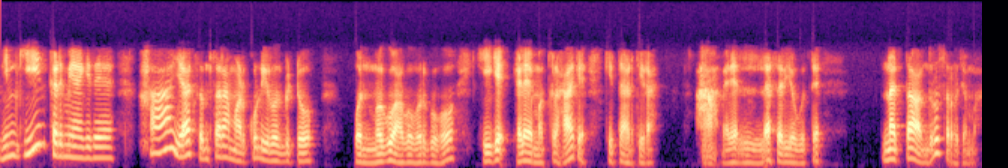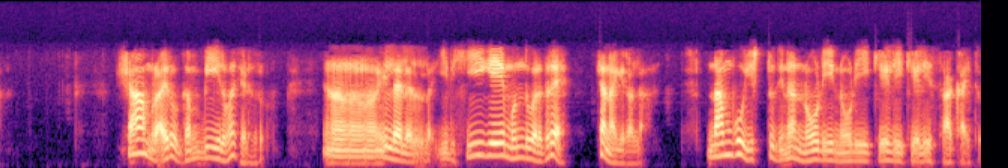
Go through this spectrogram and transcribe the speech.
ನಿಮ್ಗೇನು ಕಡಿಮೆ ಆಗಿದೆ? ಹಾಯಾಗಿ ಸಂಸಾರ ಮಾಡ್ಕೊಂಡು ಇರೋದು ಬಿಟ್ಟು ಒಂದು ಮಗು ಆಗೋವರೆಗೂ ಹೀಗೆ ಎಳೆ ಮಕ್ಕಳು ಹಾಗೆ ಕಿತ್ತಾಡ್ತೀರಾ? ಆಮೇಲೆ ಎಲ್ಲ ಸರಿ ಹೋಗುತ್ತೆ ನಗ್ತಾ ಅಂದರು ಸರೋಜಮ್ಮ. ಶ್ಯಾಮರಾಯರು ಗಂಭೀರವಾಗಿ ಹೇಳಿದ್ರು. "ಆ, ಇಲ್ಲ ಇಲ್ಲ ಇಲ್ಲ ಇದು ಹೀಗೆ ಮುಂದುವರೆದ್ರೆ ಚೆನ್ನಾಗಿರಲ್ಲ. ನಮಗೂ ಇಷ್ಟು ದಿನ ನೋಡಿ ನೋಡಿ, ಕೇಳಿ ಕೇಳಿ ಸಾಕಾಯಿತು.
